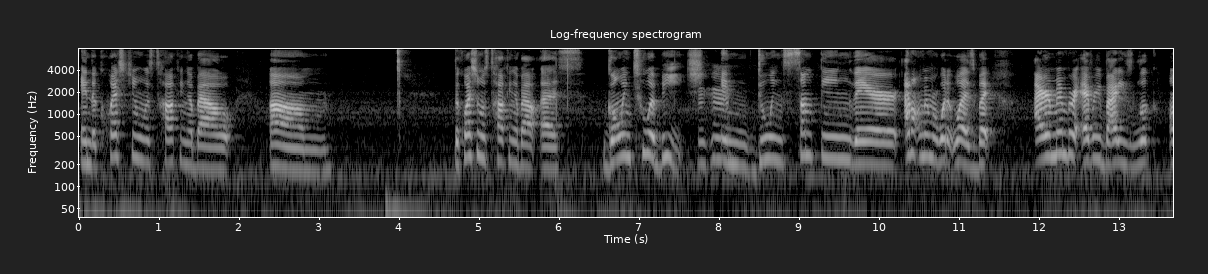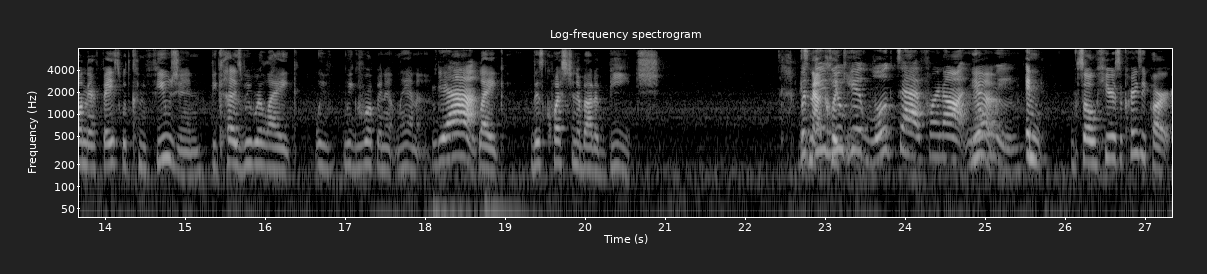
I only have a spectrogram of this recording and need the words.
and the question was talking about, um, the question was talking about us going to a beach Mhm. and doing something there. I don't remember what it was, but I remember everybody's look on their face with confusion because we were like, we we grew up in Atlanta. Yeah. Like this question about a beach. but it's not then clicking. you get looked at for not Yeah. knowing. And so here's the crazy part.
